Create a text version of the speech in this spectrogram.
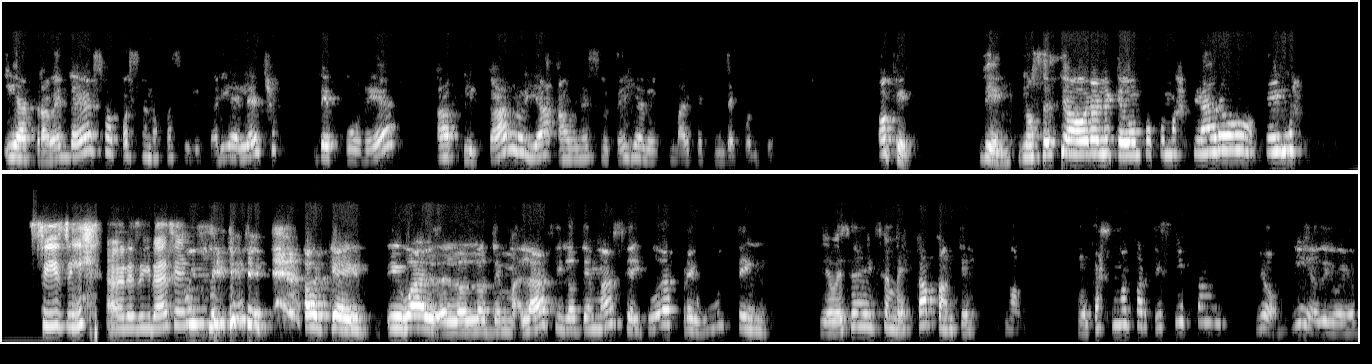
y a través de eso, pues se nos facilitaría el hecho de poder aplicarlo ya a una estrategia de marketing de contenido. Ok, bien. No sé si ahora le quedó un poco más claro, Keila. Sí, sí, ahora sí, gracias. Sí. Ok, igual los, demás, las y los demás, si hay dudas, pregunten. Y a veces ahí se me escapan que no, casi no participan. Dios mío, digo yo.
